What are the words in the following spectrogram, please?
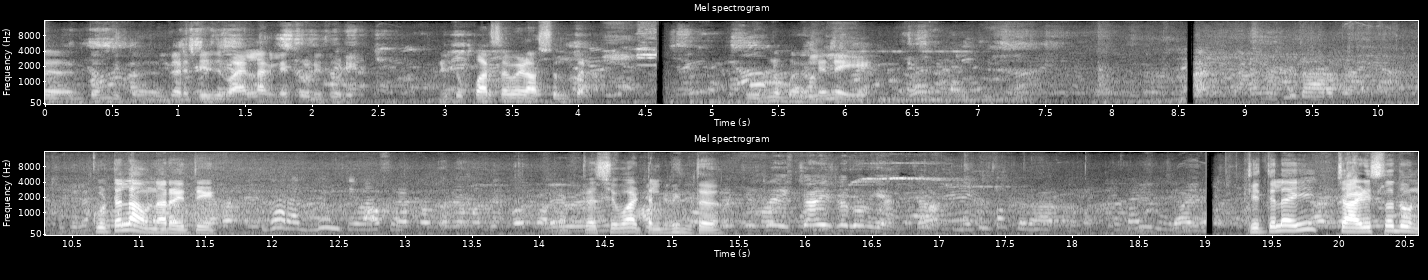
एकदम इथं गर्दी व्हायला लागली थोडी थोडी. आणि दुपारचा वेळ असून पण. पूर्ण भरलेलं आहे. कुठं लावणार आहे ते? घरात भिंती वाचत कशी वाटेल भिंत? कितीला ही? चाळीसला दोन.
